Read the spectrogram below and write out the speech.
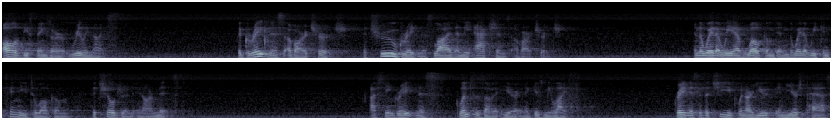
all of these things are really nice. The greatness of our church, the true greatness, lies in the actions of our church. In the way that we have welcomed and the way that we continue to welcome the children in our midst. I've seen greatness, glimpses of it here, and it gives me life. Greatness is achieved when our youth in years past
